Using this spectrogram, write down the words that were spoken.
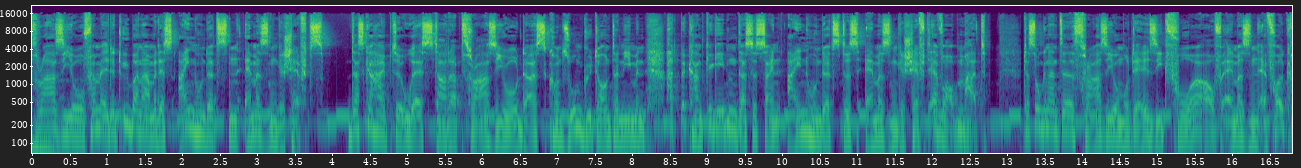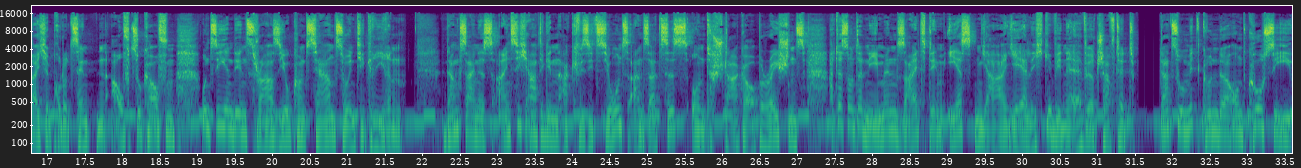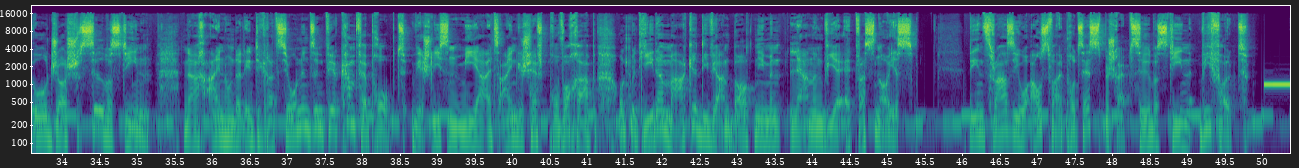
Thrasio vermeldet Übernahme des 100. Amazon-Geschäfts. Das gehypte US-Startup Thrasio, das Konsumgüterunternehmen, hat bekannt gegeben, dass es sein 100. Amazon-Geschäft erworben hat. Das sogenannte Thrasio-Modell sieht vor, auf Amazon erfolgreiche Produzenten aufzukaufen und sie in den Thrasio-Konzern zu integrieren. Dank seines einzigartigen Akquisitionsansatzes und starker Operations hat das Unternehmen seit dem ersten Jahr jährlich Gewinne erwirtschaftet. Dazu Mitgründer und Co-CEO Josh Silverstein. Nach 100 Integrationen sind wir kampferprobt. Wir schließen mehr als ein Geschäft pro Woche ab und mit jeder Marke, die wir an Bord nehmen, lernen wir etwas Neues. Den Thrasio-Auswahlprozess beschreibt Silverstein wie folgt.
